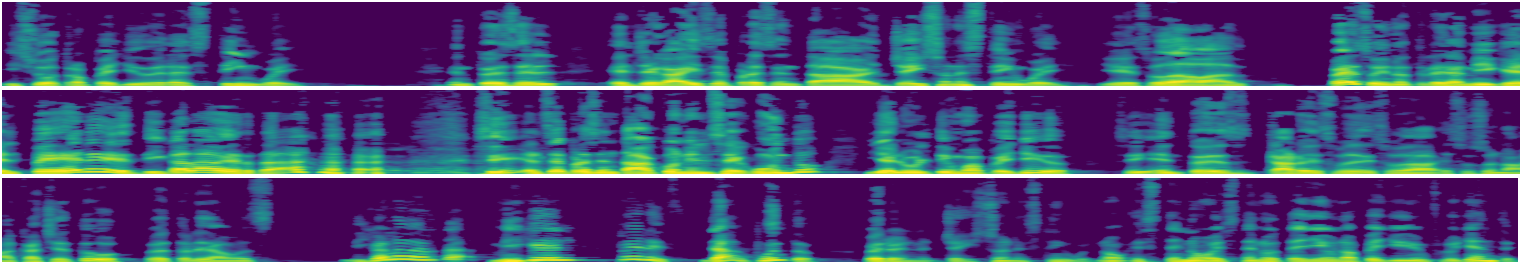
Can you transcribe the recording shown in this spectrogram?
y su otro apellido era Stingway. Entonces él, él llegaba y se presentaba Jason Stingway, y eso daba peso. Y nosotros le decíamos, Miguel Pérez, diga la verdad. ¿Sí? Él se presentaba con el segundo y el último apellido. ¿Sí? Entonces, claro, eso, eso, eso sonaba cachetudo. Pero nosotros le decíamos, diga la verdad, Miguel Pérez, ya, punto. Pero en el Jason Stingway, no, este no, este no tenía un apellido influyente.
